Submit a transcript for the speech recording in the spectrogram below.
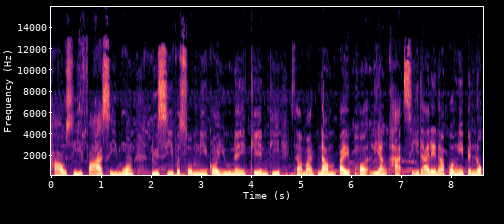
ขาว สีฟ้า สีม่วง หรือสีผสมนี้ก็อยู่ในเกณฑ์ที่สามารถนำไปเพาะเลี้ยงคะสีได้เลยนะ พวกนี้เป็นนก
